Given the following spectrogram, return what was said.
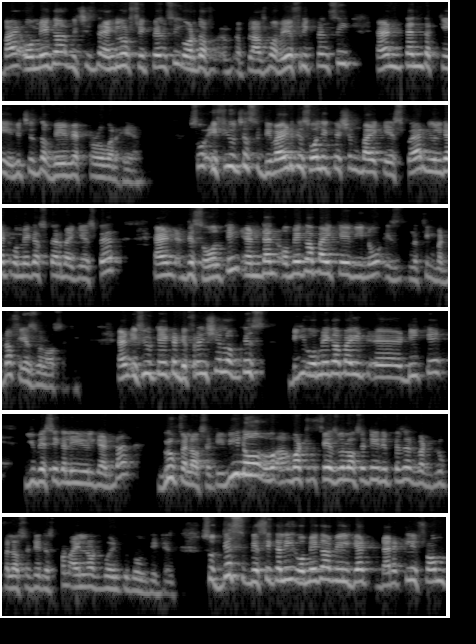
by omega, which is the angular frequency or the uh, plasma wave frequency, and then the k, which is the wave vector over here. So if you just divide this whole equation by k square, you will get omega square by k square and this whole thing. And then omega by k we know is nothing but the phase velocity. And if you take a differential of this d omega by uh, dk, you basically you will get the group velocity. We know uh, what phase velocity represents, but group velocity respond. I'll not go into those details. So this basically omega will get directly from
